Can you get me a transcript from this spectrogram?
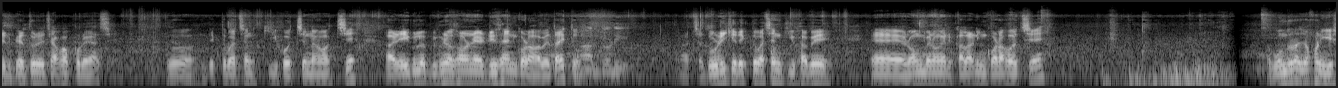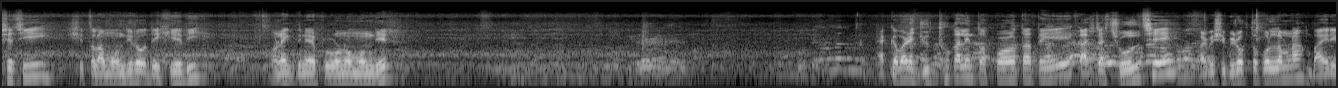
এর ভেতরে চাপা পড়ে আছে। তো দেখতে পাচ্ছেন কি হচ্ছে না হচ্ছে। আর এইগুলো বিভিন্ন ধরনের ডিজাইন করা হবে তাই তো? আচ্ছা দড়িকে দেখতে পাচ্ছেন কীভাবে রং বেরঙের কালারিং করা হচ্ছে। বন্ধুরা যখন এসেছি শীতলা মন্দিরও দেখিয়ে দিই। অনেক দিনের পুরনো মন্দির। একেবারে যুদ্ধকালীন তৎপরতাতে কাজটা চলছে আর বেশি বিরক্ত করলাম না বাইরে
